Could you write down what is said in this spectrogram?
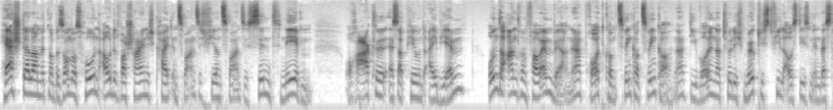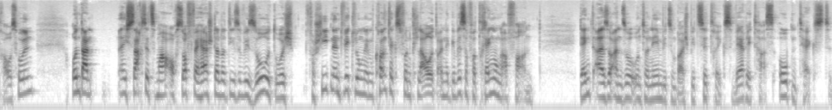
Hersteller mit einer besonders hohen Auditwahrscheinlichkeit in 2024 sind neben Oracle, SAP und IBM unter anderem VMware, ne, Broadcom, Zwinker, Zwinker, ne, die wollen natürlich möglichst viel aus diesem Invest rausholen. Und dann, ich sage es jetzt mal, auch Softwarehersteller, die sowieso durch verschiedene Entwicklungen im Kontext von Cloud eine gewisse Verdrängung erfahren. Denkt also an so Unternehmen wie zum Beispiel Citrix, Veritas, OpenText.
